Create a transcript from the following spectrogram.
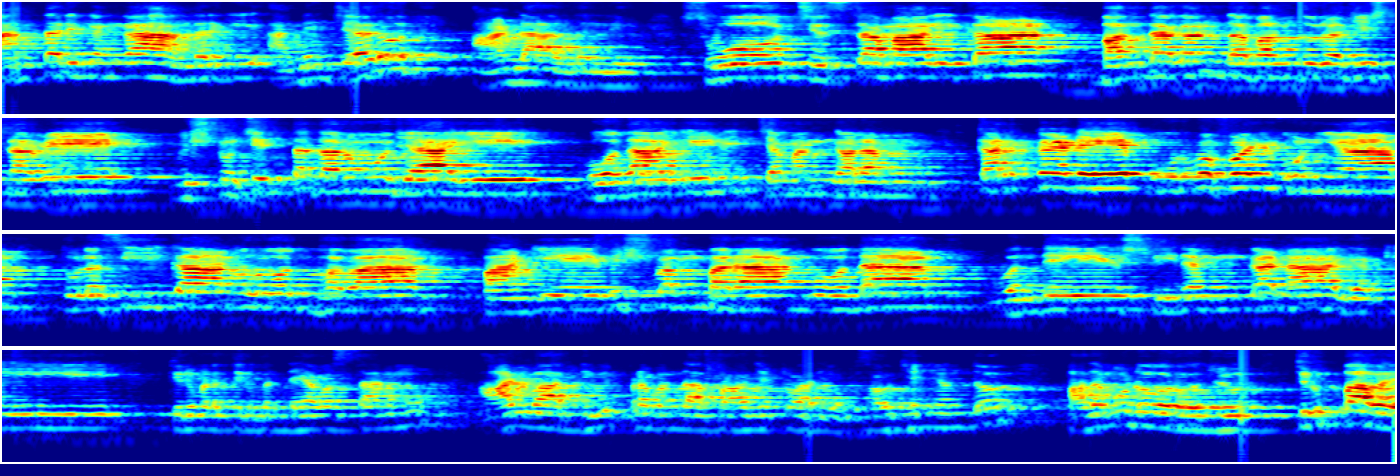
అంతరికంగా అందరికీ అందించారు ఆండాళ్ళని స్వోచిష్టమాలిక బంధగంధ బంధుర జిష్ణవే విష్ణు చిత్త తనూజాయి గోదాయి నిత్యమంగళం. కర్కటే పూర్వఫల్గుణ్యాం తులసీకానురోద్భవాం పాండ్యే విశ్వంబరాంగోద వందే శ్రీరంగనాయకి తిరుమల తిరుపతి దేవస్థానము ఆళ్వార్ దివి ప్రబంధ ప్రాజెక్టు వారి యొక్క సౌజన్యంతో పదమూడవ రోజు తిరుప్పావై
